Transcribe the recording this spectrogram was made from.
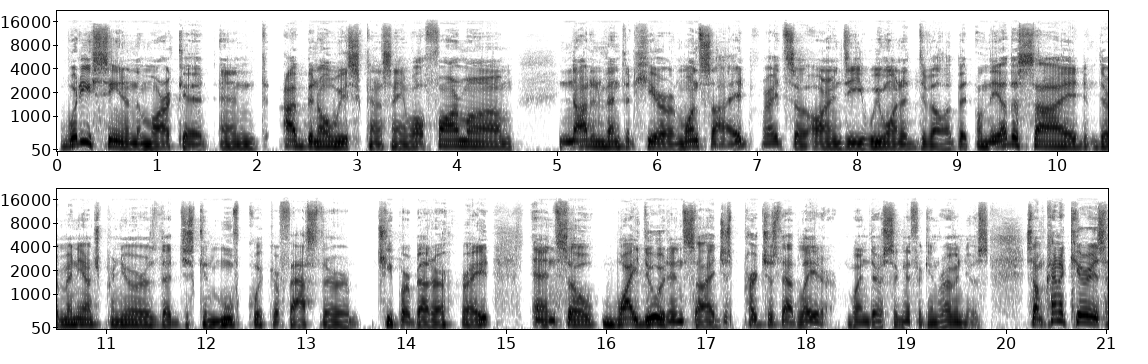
What are you seeing in the market? And I've been always kind of saying, well, pharma, not invented here on one side, right? So R&D, we want to develop it. On the other side, there are many entrepreneurs that just can move quicker, faster, cheaper, better, right? And so why do it inside? Just purchase that later when there's significant revenues. So I'm kind of curious,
